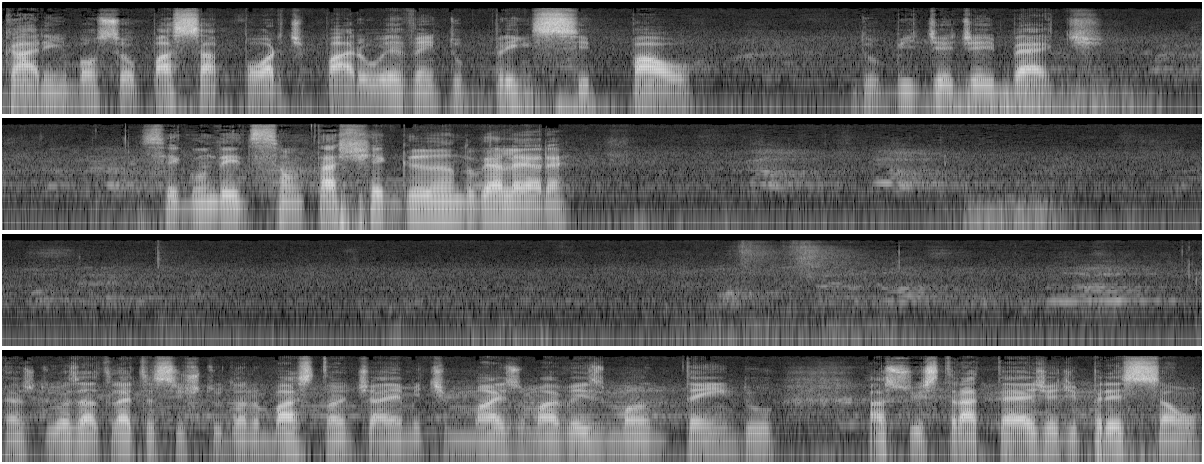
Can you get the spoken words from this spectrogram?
carimbam seu passaporte para o evento principal do BJJ Bet. Segunda edição tá chegando, galera. As duas atletas se estudando bastante. A Emmett mais uma vez mantendo a sua estratégia de pressão.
